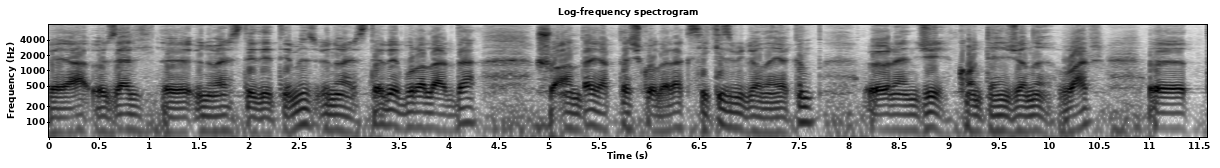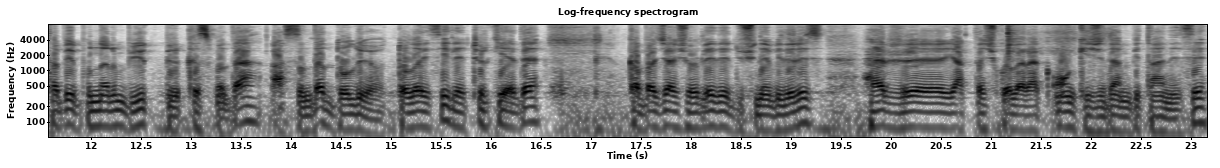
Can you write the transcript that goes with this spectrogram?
veya özel e, üniversite dediğimiz üniversite ve buralarda şu anda yaklaşık olarak 8 milyona yakın öğrenci kontenjanı var. E, tabii bunların büyük bir kısmı da aslında doluyor. Dolayısıyla Türkiye'de kabaca şöyle de düşünebiliriz. Her e, yaklaşık olarak 10 kişiden bir tanesi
